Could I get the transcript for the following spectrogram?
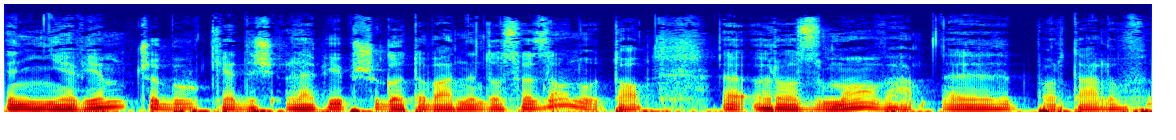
Nie wiem, czy był kiedyś lepiej przygotowany do sezonu. To e, rozmowa e, portalów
